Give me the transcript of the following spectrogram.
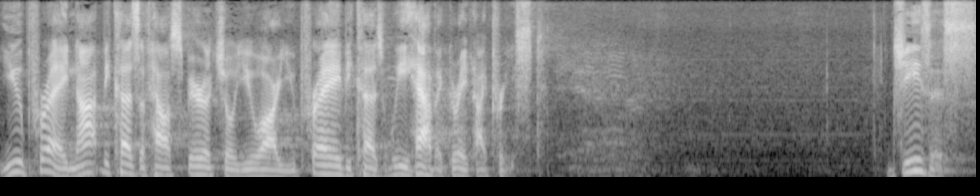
You pray not because of how spiritual you are, you pray because we have a great high priest. Jesus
